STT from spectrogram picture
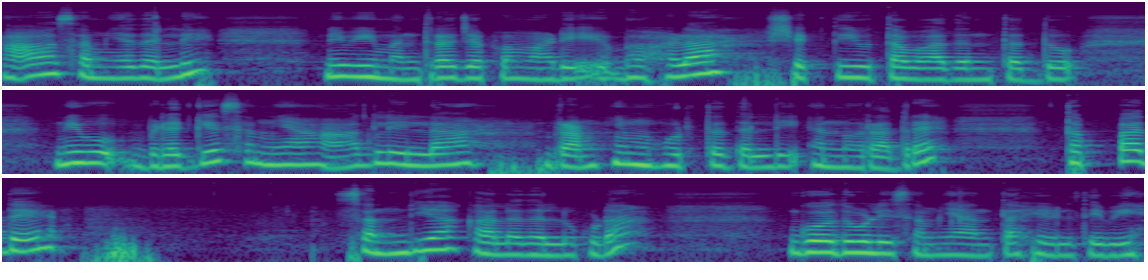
ಆ ಸಮಯದಲ್ಲಿ ನೀವು ಈ ಮಂತ್ರ ಜಪ ಮಾಡಿ ಬಹಳ ಶಕ್ತಿಯುತವಾದಂಥದ್ದು. ನೀವು ಬೆಳಗ್ಗೆ ಸಮಯ ಆಗಲಿಲ್ಲ ಬ್ರಾಹ್ಮಿ ಮುಹೂರ್ತದಲ್ಲಿ ಅನ್ನೋರಾದರೆ ತಪ್ಪದೆ ಸಂಧ್ಯಾ ಕಾಲದಲ್ಲೂ ಕೂಡ ಗೋಧೂಳಿ ಸಮಯ ಅಂತ ಹೇಳ್ತೀವಿ.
